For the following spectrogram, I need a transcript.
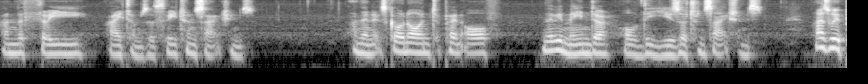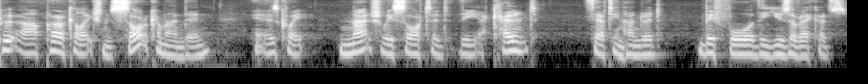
and the three items, the three transactions. And then it's gone on to print off the remainder of the user transactions. As we put our Power Collection sort command in, it has quite naturally sorted the account 1300 before the user records.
